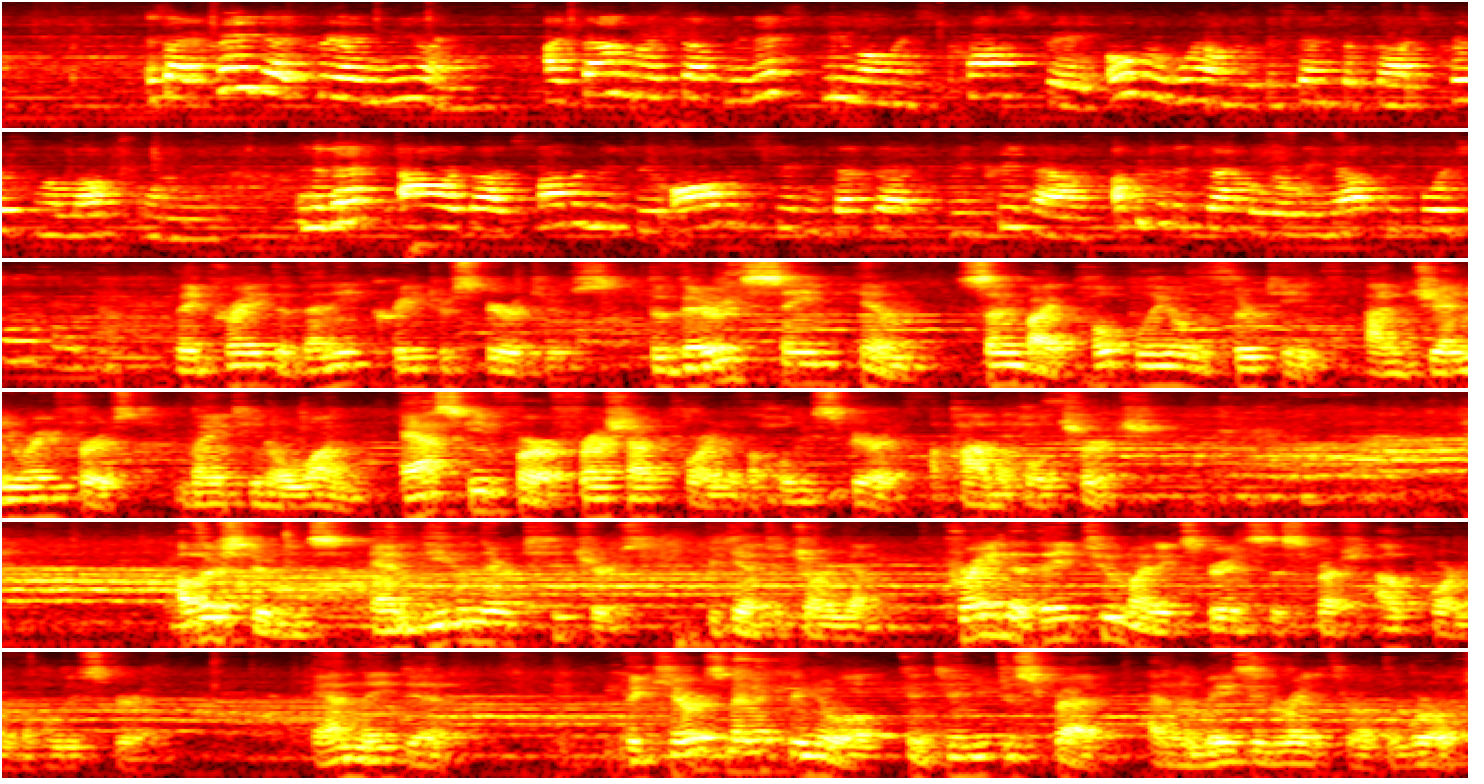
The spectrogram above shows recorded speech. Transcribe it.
As I prayed that prayer kneeling, I found myself in the next few moments prostrate, overwhelmed with the sense of God's personal love for me. In the next hour, God sovereignly drew all the students at that retreat house up into the chapel where we knelt before Jesus. They prayed the Veni Creator Spiritus, the very same hymn sung by Pope Leo XIII on January 1st, 1901, asking for a fresh outpouring of the Holy Spirit upon the whole church. Other students and even their teachers began to join them, praying that they too might experience this fresh outpouring of the Holy Spirit. And they did. the charismatic renewal continued to spread at an amazing rate throughout the world.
